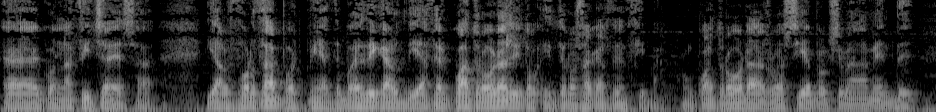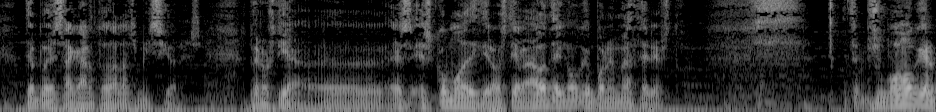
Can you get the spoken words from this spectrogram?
eh, con la ficha esa. Y al Forza, pues mira, te puedes dedicar un día a hacer cuatro horas y, te lo sacas de encima. Con cuatro horas o así aproximadamente, te puedes sacar todas las misiones. Pero hostia, eh, es, es como decir, hostia, ahora tengo que ponerme a hacer esto. Supongo que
